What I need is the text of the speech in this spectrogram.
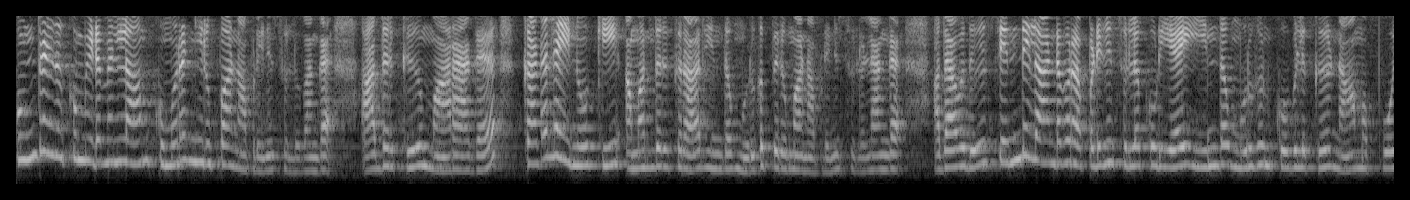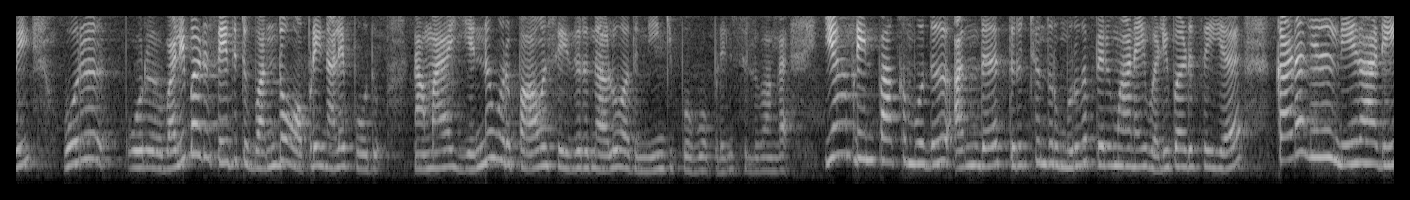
குன்றிருக்கும் இடமெல்லாம் குமரன் இருப்பான் அப்படின்னு சொல்லுவாங்க. அதற்கு மாறாக கடலை நோக்கி அமர்ந்திருக்கிறார் இந்த முருகப்பெருமான் அப்படின்னு சொல்லலாங்க. அதாவது செந்தில் ஆண்டவர் அப்படின்னு சொல்லக்கூடிய இந்த முருகன் கோவிலுக்கு நாம் போய் ஒரு ஒரு வழிபாடு செய்துட்டு வந்தோம் அப்படின்னாலே போதும். நாம் என்ன ஒரு பாவம் செய்திருந்தாலும் அது நீங்கி போகும் அப்படின்னு சொல்லுவாங்க. ஏன் அப்படின்னு பார்க்கும்போது அந்த திருச்செந்தூர் முருகப்பெருமானை வழிபாடு செய்ய கடலில் நீராடி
